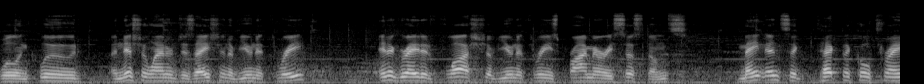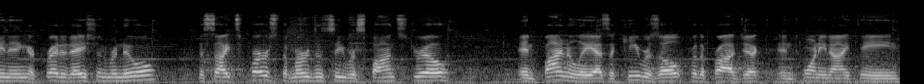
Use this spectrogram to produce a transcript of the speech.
will include initial energization of Unit 3, integrated flush of Unit 3's primary systems, maintenance and technical training accreditation renewal, the site's first emergency response drill, and finally, as a key result for the project in 2019,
